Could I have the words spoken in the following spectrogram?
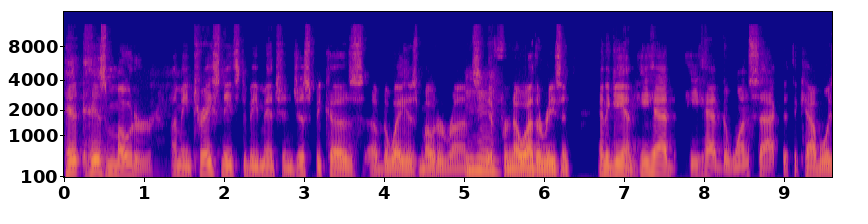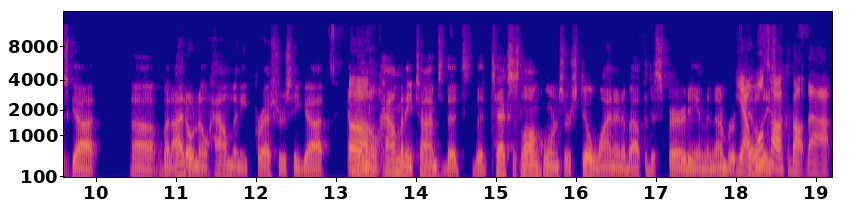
His, his motor. I mean, Trace needs to be mentioned just because of the way his motor runs, mm-hmm. if for no other reason. And again, he had he had the one sack that the Cowboys got, uh, but I don't know how many pressures he got. I oh. don't know how many times that the Texas Longhorns are still whining about the disparity in the number of yeah. Penalties. We'll talk about that.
